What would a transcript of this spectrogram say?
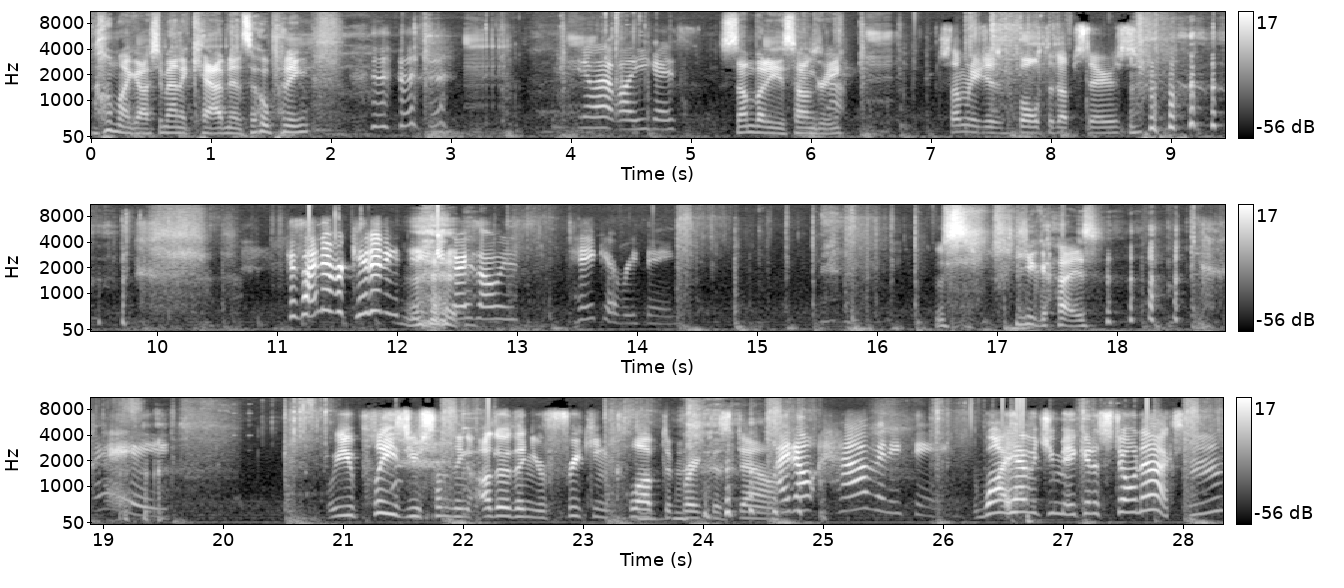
Oh my gosh, the amount of cabinets opening. You know what? While you guys. Somebody's hungry. Somebody just bolted upstairs. Because I never get anything. You guys always take everything. you guys. Hey. Will you please use something other than your freaking club to break this down? I don't have anything. Why haven't you made it a stone axe? Hmm?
